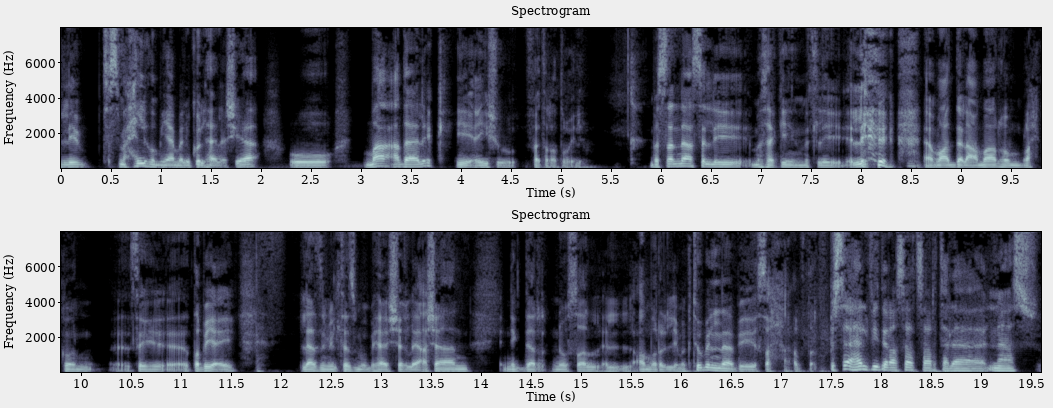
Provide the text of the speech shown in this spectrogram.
اللي بتسمح لهم يعملوا كل هالاشياء ومع ذلك يعيشوا فترة طويلة. بس الناس اللي مساكين مثلي اللي معدل أعمارهم راح يكون زي طبيعي لازم يلتزموا بهاي الشغلة عشان نقدر نوصل العمر اللي مكتوب لنا بصحة أفضل. بس هل في دراسات صارت على ناس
